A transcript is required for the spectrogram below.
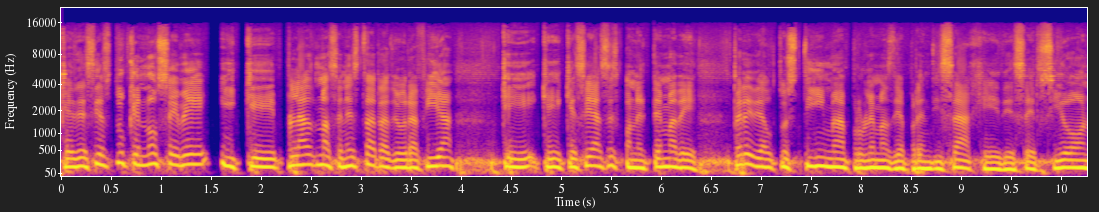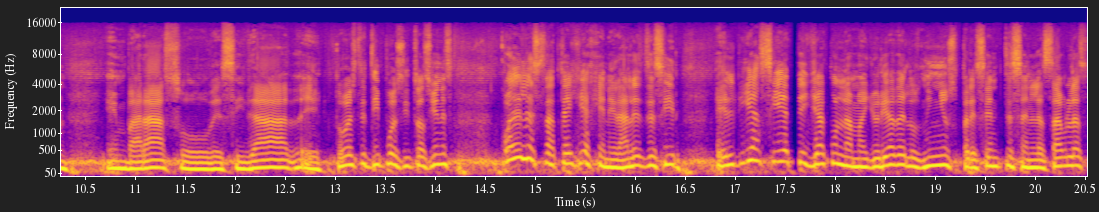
que decías tú que no se ve y que plasmas en esta radiografía que, que, que se hace con el tema de pérdida de autoestima, problemas de aprendizaje, deserción, embarazo, obesidad, eh, todo este tipo de situaciones. ¿Cuál es la estrategia general? Es decir, el día 7 ya con la mayoría de los niños presentes en las aulas,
